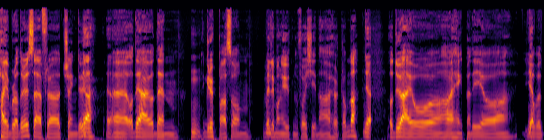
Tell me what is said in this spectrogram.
High Brothers er fra Chengdu, Ja, ja. eh, og det er jo den Mm. gruppa som veldig mange utenfor Kina har hørt om, da. Ja. Og du er jo har hengt med de og jobbet,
